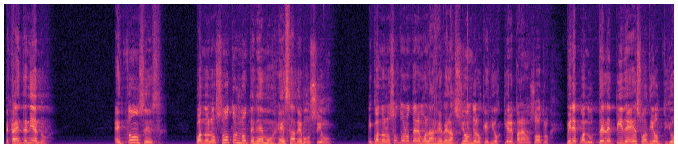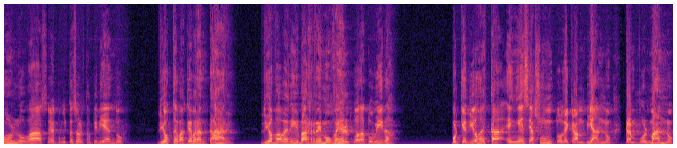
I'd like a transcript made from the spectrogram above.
¿Me están entendiendo? Entonces, cuando nosotros no tenemos esa devoción, y cuando nosotros no tenemos la revelación de lo que Dios quiere para nosotros, mire, cuando usted le pide eso a Dios, Dios lo va a hacer porque usted se lo está pidiendo. Dios te va a quebrantar. Dios va a venir, va a remover toda tu vida. Porque Dios está en ese asunto de cambiarnos, transformarnos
